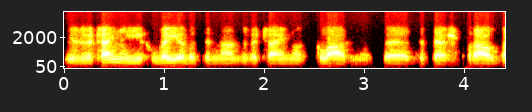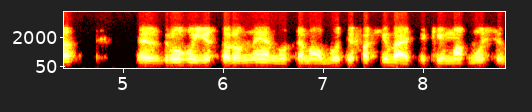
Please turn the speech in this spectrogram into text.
І, звичайно, їх виявити надзвичайно складно. Це, це теж правда. Е, З другої сторони, ну це мав бути фахівець, який мусив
